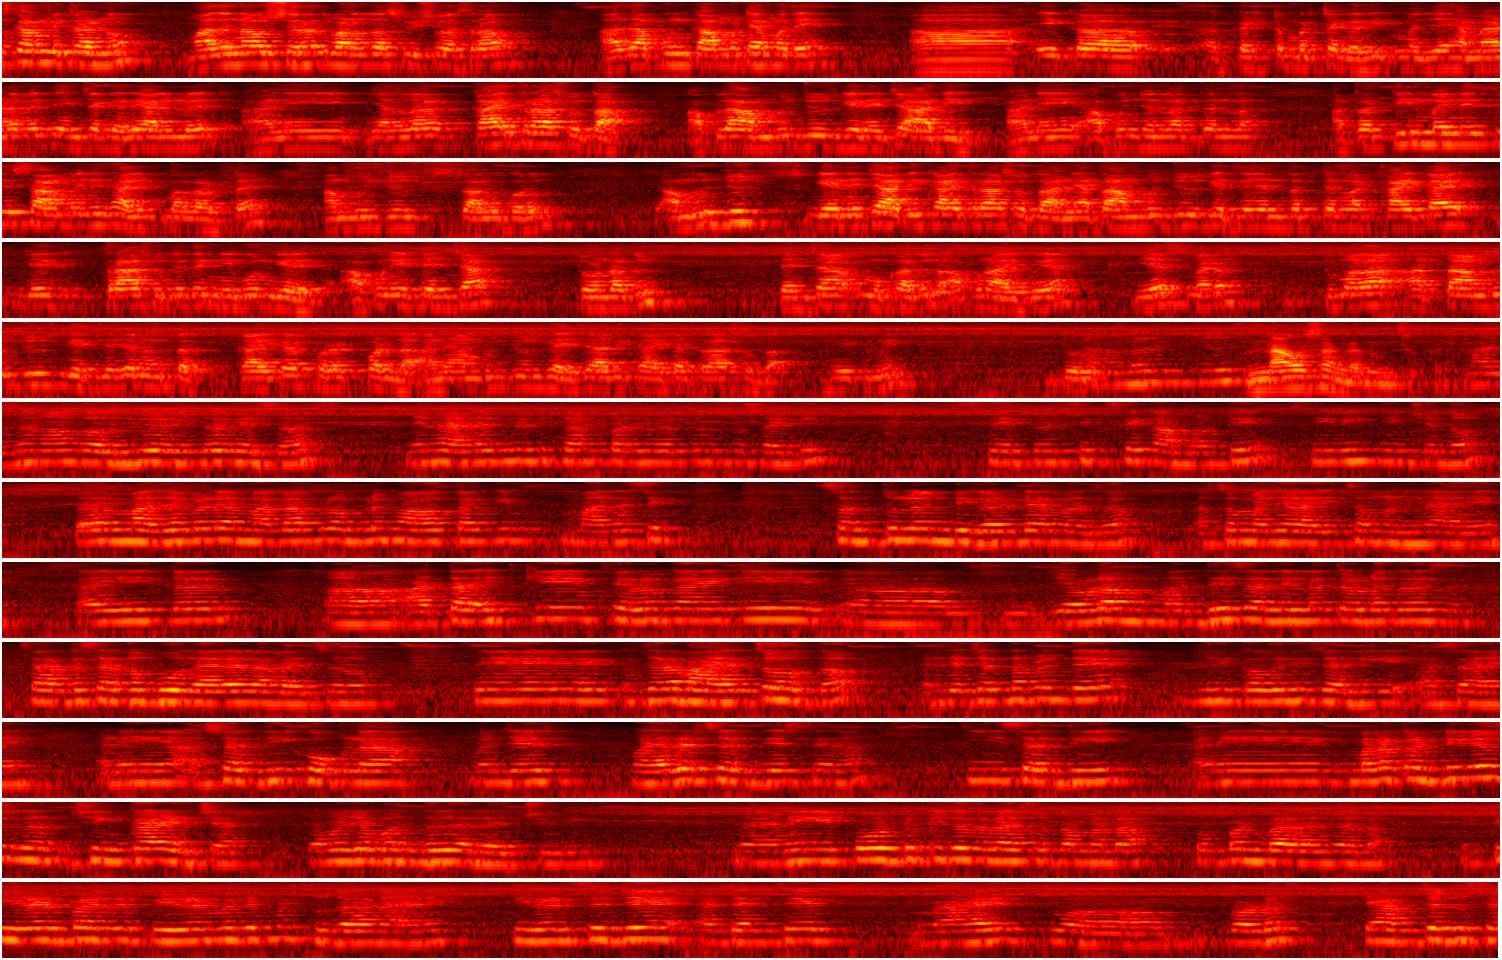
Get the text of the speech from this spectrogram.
नमस्कार मित्रांनो माझं नाव शरद भानुदास विश्वासराव. आज आपण कामोठ्यामध्ये एक कस्टमरच्या घरी म्हणजे ह्या मॅडम आहेत त्यांच्या घरी आलेलो आहेत. आणि यांना काय त्रास होता आपला अमृत ज्यूस घेण्याच्या आधी. आणि आपण ज्यांना त्यांना आता तीन महिने ते सहा महिने झालेत मला वाटतं अमृत ज्यूस चालू करून. अमृत ज्यूस घेण्याच्या आधी काय त्रास होता आणि आता अमृत ज्यूस घेतल्यानंतर त्यांना काय काय जे त्रास होते ते निघून गेलेत. आपण हे त्यांच्या तोंडातून त्यांच्या मुखातून आपण ऐकूया. येस मॅडम तुम्हाला आता अमृत ज्यूस घेतल्याच्या नंतर काय काय फरक पडला आणि अमृत ज्यूस घ्यायच्या आधी काय काय त्रास होता हे तुम्ही दो- ज्यूस नाव सांगा तुमचं पहिलं. माझं नाव गौरी रवींद्र घेसास मी राहण्याचे ठिकाण परिवर्तन सोसायटी सेक्टर सिक्स एक आमोटे सी विंग तीनशे दोन. तर माझ्याकडे मला प्रॉब्लेम हा होता की मानसिक संतुलन बिघडलं आहे माझं असं माझ्या आईचं म्हणणं आहे. काही तर आता इतकी फरक आहे की जेवढा मध्ये चाललेला तेवढा तर सारखं सारखं बोलायला लावायचं ते जरा बाहेरचं होतं आणि त्याच्यातनं पण ते रिकव्हरी झाली असं आहे. आणि सर्दी खोकला म्हणजे व्हायरल सर्दी असते ना ती सर्दी आणि मला कंटिन्यूस शिंका यायच्या. त्या माझ्या बंद झाल्या ॲक्च्युली आणि पोटदुखीचा त्रास होता मला तो पण बरा झाला. पिरियड पण पिरियडमध्ये पण सुधारणा आहे. आणि पिरियडचे जे त्यांचे आहेत प्रॉडक्ट्स ते आमच्या दुसऱ्या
